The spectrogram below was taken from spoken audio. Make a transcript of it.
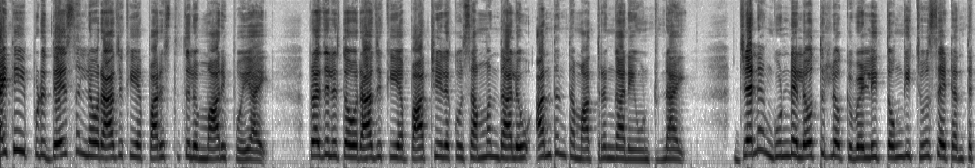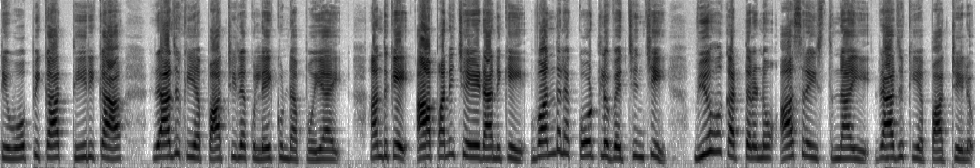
అయితే ఇప్పుడు దేశంలో రాజకీయ పరిస్థితులు మారిపోయాయి. ప్రజలతో రాజకీయ పార్టీలకు సంబంధాలు అంతంత మాత్రంగానే ఉంటున్నాయి. జనం గుండె లోతుల్లోకి వెళ్ళి తొంగి చూసేటంతటి ఓపిక తీరిక రాజకీయ పార్టీలకు లేకుండా పోయాయి. అందుకే ఆ పని చేయడానికి వందల కోట్లు వెచ్చించి వ్యూహకర్తలను ఆశ్రయిస్తున్నాయి రాజకీయ పార్టీలు.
